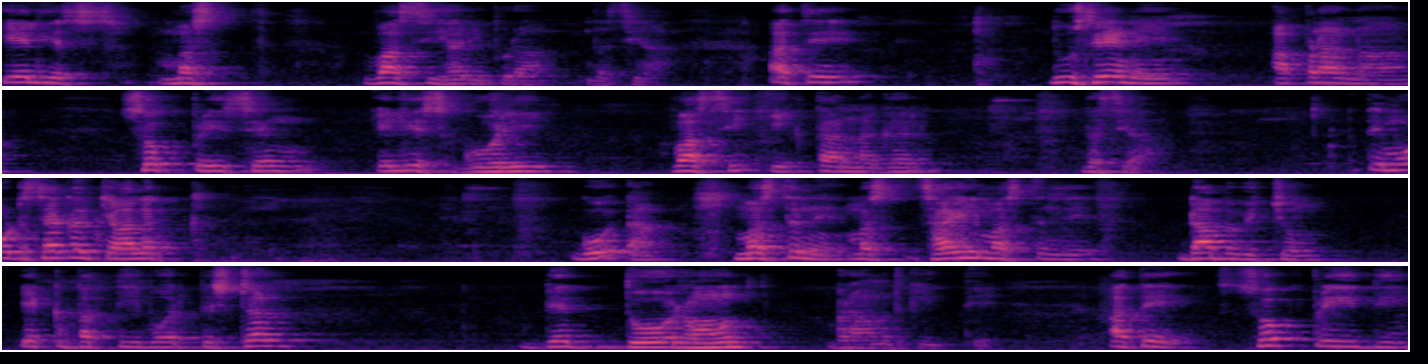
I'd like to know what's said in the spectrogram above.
ਏਲੀਅਸ ਮਸਤ, ਵਾਸੀ ਹਰੀਪੁਰਾ ਦੱਸਿਆ ਅਤੇ ਦੂਸਰੇ ਨੇ ਆਪਣਾ ਨਾਮ ਸੁਖਪ੍ਰੀਤ ਸਿੰਘ, ਏਲੀਅਸ ਗੋਰੀ, ਵਾਸੀ ਏਕਤਾ ਨਗਰ ਦੱਸਿਆ ਤੇ ਮੋਟਰਸਾਈਕਲ ਚਾਲਕ ਗੋ ਮਸਤ ਨੇ, ਮਸਤ ਸਾਹਿਲ ਮਸਤ ਨੇ ਡੱਬ ਵਿੱਚੋਂ ਇੱਕ 32 ਬੋਰ ਪਿਸਟਲ ਦੇ ਦੋ ਰੌਂਦ ਬਰਾਮਦ ਕੀਤੇ ਅਤੇ ਸੁਖਪ੍ਰੀਤ ਦੀ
